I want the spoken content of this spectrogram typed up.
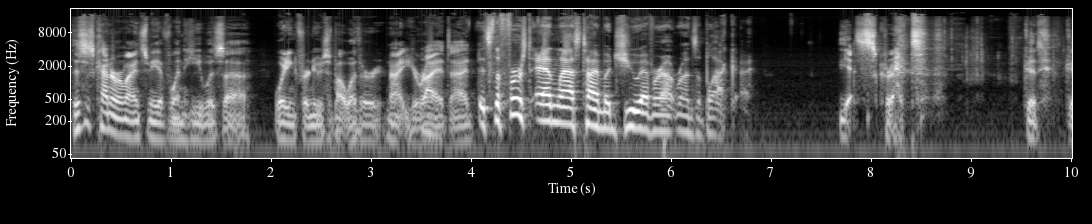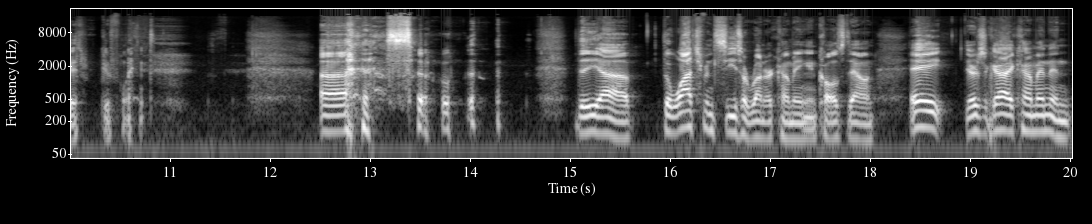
this is kind of reminds me of when he was uh, waiting for news about whether or not Uriah died. it's the first and last time a Jew ever outruns a black guy. Yes, correct. good, good, good point. Uh, so the uh, the watchman sees a runner coming and calls down, "Hey, there's a guy coming." And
